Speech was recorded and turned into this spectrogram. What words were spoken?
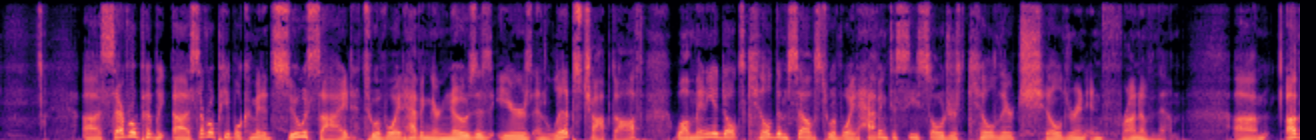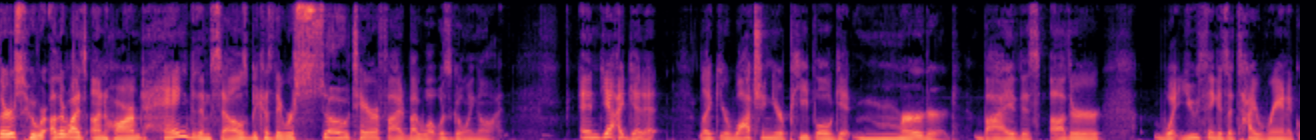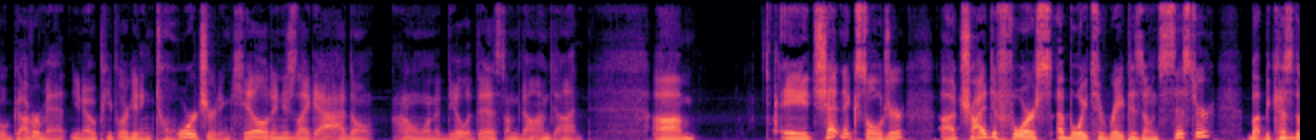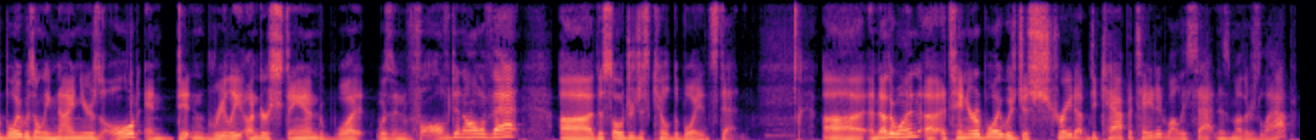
Uh, several uh, several people committed suicide to avoid having their noses, ears, and lips chopped off, while many adults killed themselves to avoid having to see soldiers kill their children in front of them. Um, others who were otherwise unharmed hanged themselves because they were so terrified by what was going on. And yeah, I get it. Like you're watching your people get murdered by this other what you think is a tyrannical government. You know, people are getting tortured and killed, and you're just like, ah, I don't, I don't want to deal with this. I'm done. I'm done. Um, a Chetnik soldier uh, tried to force a boy to rape his own sister, but because the boy was only nine years old and didn't really understand what was involved in all of that, uh, the soldier just killed the boy instead. Uh, another one, uh, a 10 year old boy was just straight up decapitated while he sat in his mother's lap.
